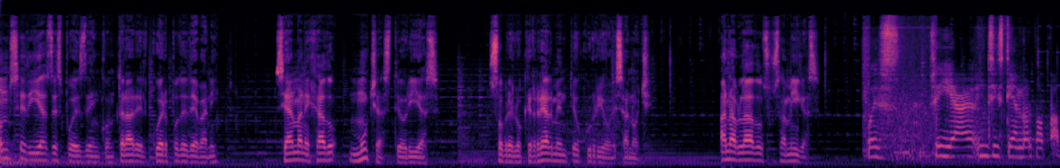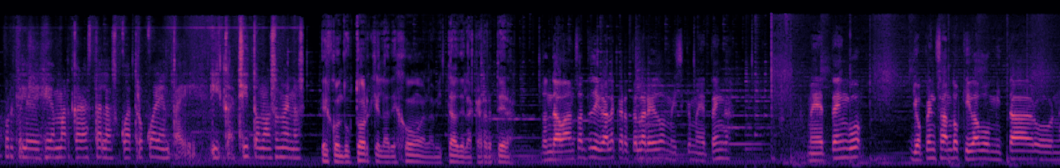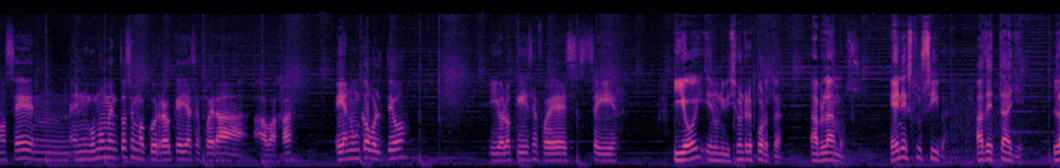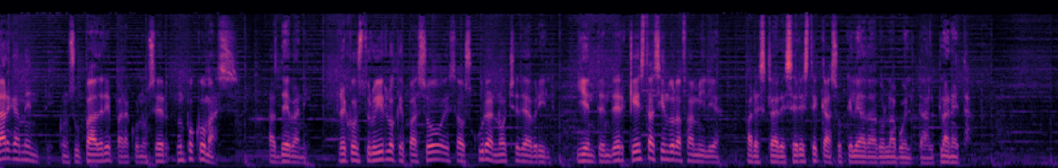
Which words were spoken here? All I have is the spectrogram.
11 días después de encontrar el cuerpo de Devani, se han manejado muchas teorías sobre lo que realmente ocurrió esa noche. Han hablado sus amigas. Pues seguía insistiendo al papá porque le dejé marcar hasta las 4.40 y, y cachito más o menos. El conductor que la dejó a la mitad de la carretera. Donde avanzo antes de llegar a la carretera Laredo me dice que me detenga. Me detengo yo pensando que iba a vomitar o no sé, en, ningún momento se me ocurrió que ella se fuera a, bajar. Ella nunca volteó y yo lo que hice fue seguir. Y hoy en Univisión Reporta hablamos en exclusiva, a detalle, largamente con su padre para conocer un poco más a Devani, reconstruir lo que pasó esa oscura noche de abril y entender qué está haciendo la familia para esclarecer este caso que le ha dado la vuelta al planeta.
